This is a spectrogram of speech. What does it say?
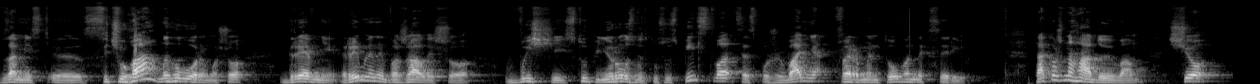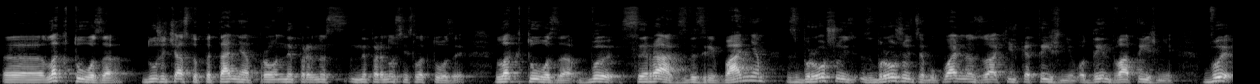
замість сичуга, ми говоримо, що древні римляни вважали, що вищий ступінь розвитку суспільства це споживання ферментованих сирів. Також нагадую вам, що е, лактоза дуже часто питання про неперенос, непереносність лактози. Лактоза в сирах з визріванням зброжується буквально за кілька тижнів, один-два тижні. В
